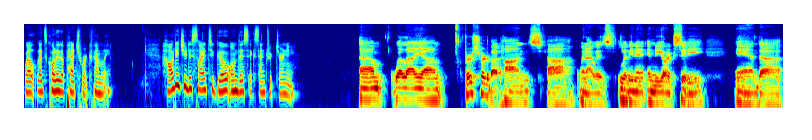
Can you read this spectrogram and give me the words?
well, let's call it a patchwork family. How did you decide to go on this eccentric journey? Um, well, I um, first heard about Hans uh, when I was living in, in, New York City, and uh,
